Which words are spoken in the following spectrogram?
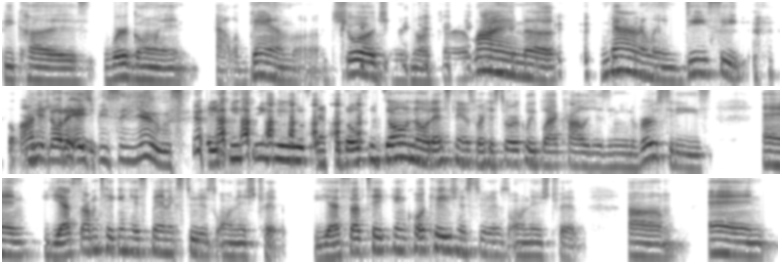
because we're going Alabama, Georgia, North Carolina, Maryland, DC. So You're hitting all the HBCUs. HBCUs. And for those who don't know, that stands for Historically Black Colleges and Universities. And yes, I'm taking Hispanic students on this trip. Yes, I've taken Caucasian students on this trip. Um, and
